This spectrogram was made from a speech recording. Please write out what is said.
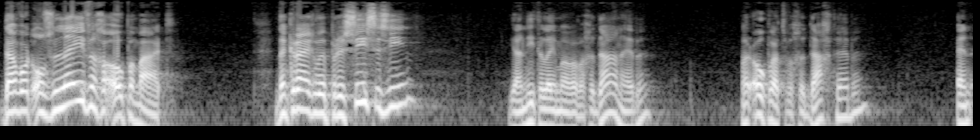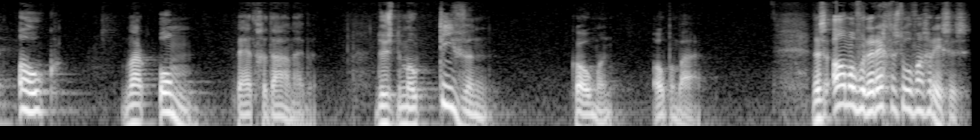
Daar wordt ons leven geopenbaard. Dan krijgen we precies te zien, ja niet alleen maar wat we gedaan hebben, maar ook wat we gedacht hebben. En ook waarom we het gedaan hebben. Dus de motieven komen openbaar. Dat is allemaal voor de rechterstoel van Christus.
